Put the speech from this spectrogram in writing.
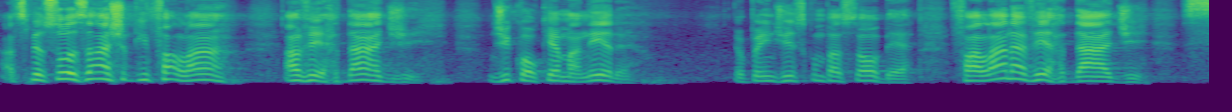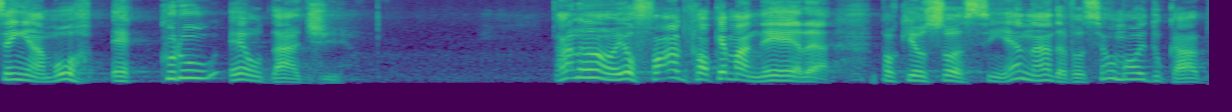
As pessoas acham que falar a verdade de qualquer maneira, eu aprendi isso com o pastor Alberto. Falar a verdade sem amor é crueldade. Ah, não, eu falo de qualquer maneira, porque eu sou assim. É nada, você é um mal educado.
